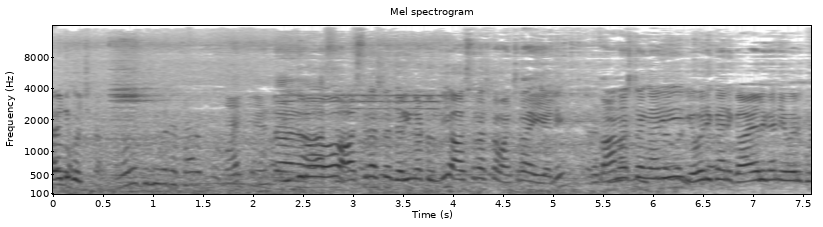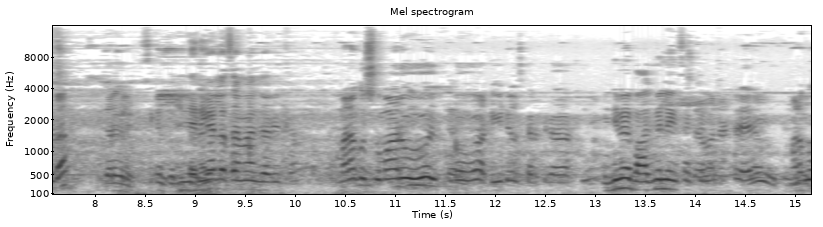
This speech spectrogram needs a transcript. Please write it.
బయటకు వచ్చినాం. ఇందులో ఆస్తి? నష్టం జరిగినట్టుంది. ఆస్తి నష్టం అంచనా వేయాలి. ప్రాణనష్టం కానీ ఎవరికి కానీ గాయాలు కానీ ఎవరికి కూడా జరగలేదు. సమయం జరిగింది మనకు సుమారు ఇప్పుడు ఆ డీటెయిల్స్ కరెక్ట్గా అంటే మనకు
